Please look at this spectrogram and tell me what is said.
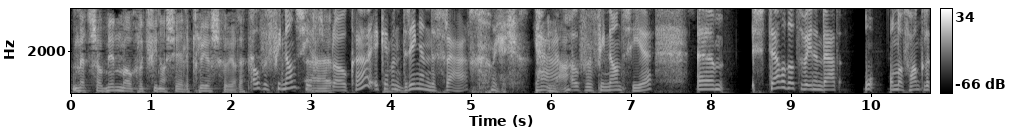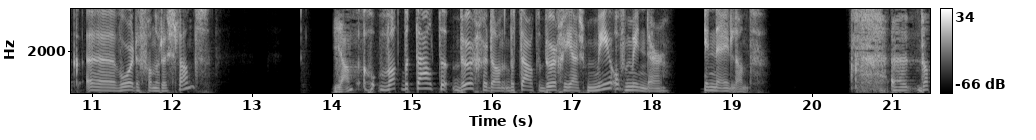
met zo min mogelijk financiële kleurscheuren. Over financiën gesproken, ik heb een dringende vraag. Oh. Ja, ja. over financiën. Um, stel dat we inderdaad onafhankelijk uh, worden van Rusland. Ja. Wat betaalt de burger dan? Betaalt de burger juist meer of minder in Nederland? Uh, dat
